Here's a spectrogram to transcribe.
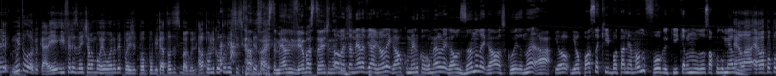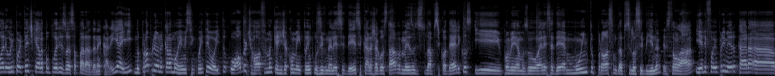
é? Muito louco, cara. E infelizmente ela morreu um ano depois de pu- publicar todos esses bagulhos. Ela publicou tudo isso em Rapaz, 57. também ela viveu bastante, né? Ó, mas também ela viajou legal, comendo cogumelo legal, usando legal as coisas, não é? Ah, e eu, e eu posso aqui botar minha mão no fogo aqui, que ela não usou só cogumelo, não. Ela, ela popularizou. O importante é que ela popularizou essa parada, né, cara? E aí, no próprio ano que ela morreu, em 58, o Albert Hoffman, que a gente já comentou, inclusive, no LSD, esse cara já gostava mesmo de estudar psicodélicos. E, convenhamos, o LSD é muito próximo da psilocibina. Eles estão lá. E ele foi o primeiro cara a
